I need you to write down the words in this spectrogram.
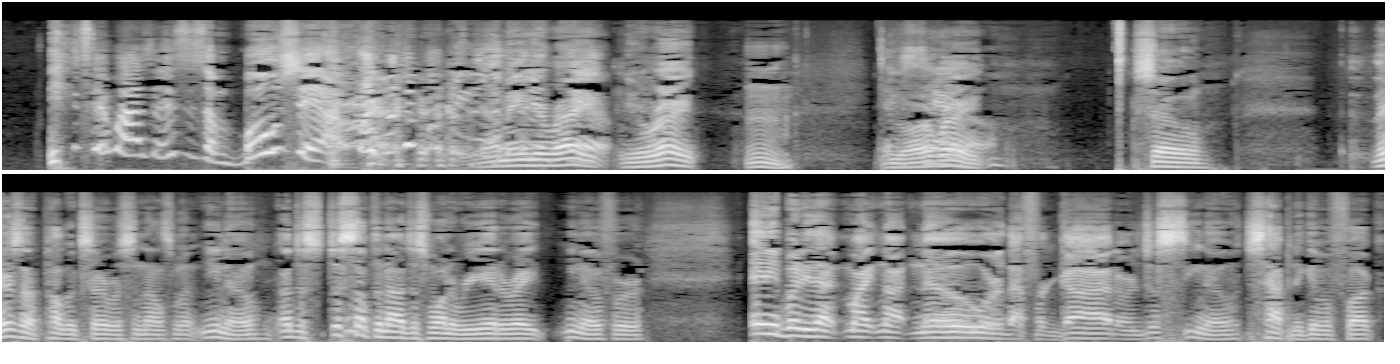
He said, Why? I said, This is some bullshit. I was like, What the fuck are you I mean, you're right. to?" You're right. It You was are right. So there's a public service announcement. You know, I just just something I just want to reiterate. You know, for anybody that might not know or that forgot or just you know just happen to give a fuck.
